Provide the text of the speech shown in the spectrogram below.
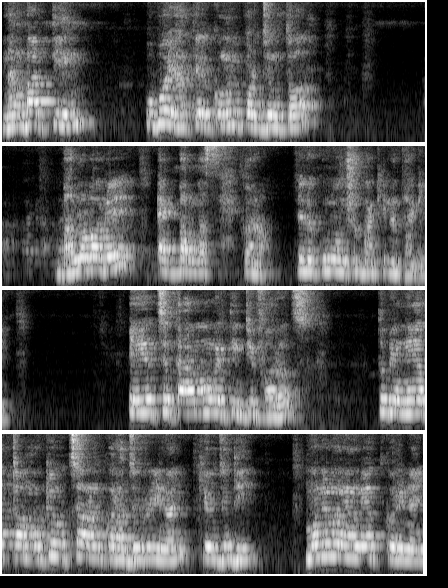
নাম্বার তিন, উভয় হাতের কনুই পর্যন্ত ভালোভাবে একবার মাসাহ করা, যেন কোনো অংশ বাকি না থাকে। এই হচ্ছে তায়াম্মুমের তিনটি ফরজ। তবে নিয়তটা মুখে উচ্চারণ করা জরুরি নয়। কেউ যদি মনে মনে নিয়ত করি নাই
